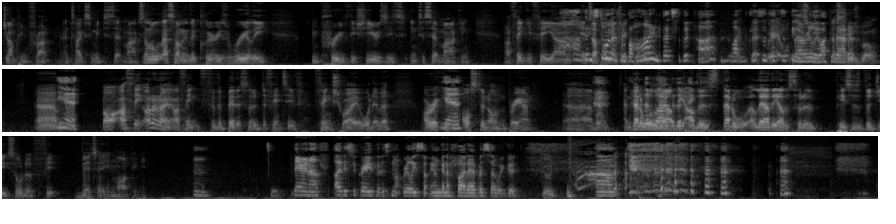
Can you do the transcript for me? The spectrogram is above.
jump in front and take some intercept marks. And look, that's something that Clurey's really improved this year is his intercept marking. And I think if he um, oh, ends but he's up doing it from that back behind. That's the good part. Like that's, the- ball- that's the well, thing I really like that's about true it. as well. Um, Yeah. well, I think I don't know. I think for the better sort of defensive feng shui or whatever, I reckon Yeah. Austin on Brown, um, and that'll allow the the others. That'll allow the other sort of pieces of the jigsaw to fit better, in my opinion. Fair enough. I disagree, but it's not really something I'm going to fight over, so we're good. Good. Um,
